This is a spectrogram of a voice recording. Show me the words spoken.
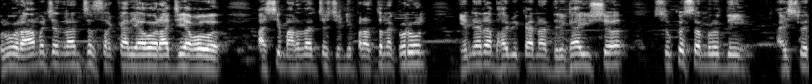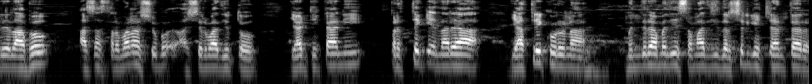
प्रभू रामचंद्रांचं सरकार यावं राज्य यावं अशी महाराजांच्या चरणी प्रार्थना करून येणाऱ्या भाविकांना दीर्घायुष्य सुख समृद्धी ऐश्वर लाभो असा सर्वांना शुभ आशीर्वाद देतो. या ठिकाणी प्रत्येक येणाऱ्या यात्रेकरूंना मंदिरामध्ये समाधीचे दर्शन घेतल्यानंतर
